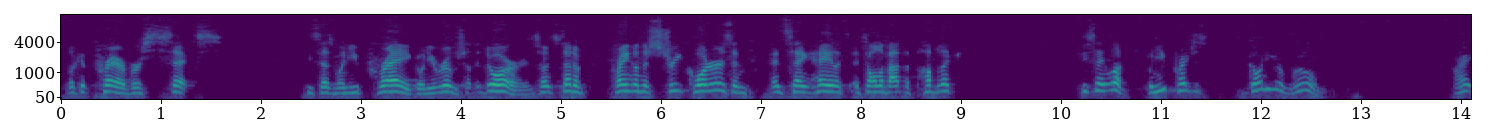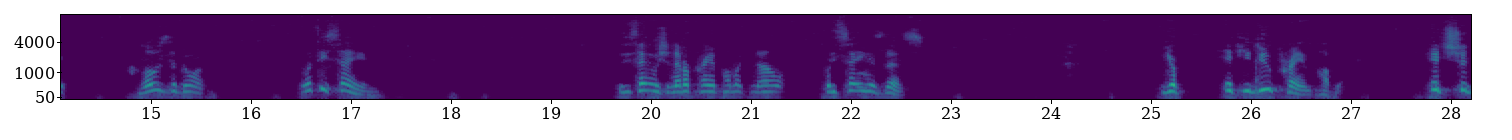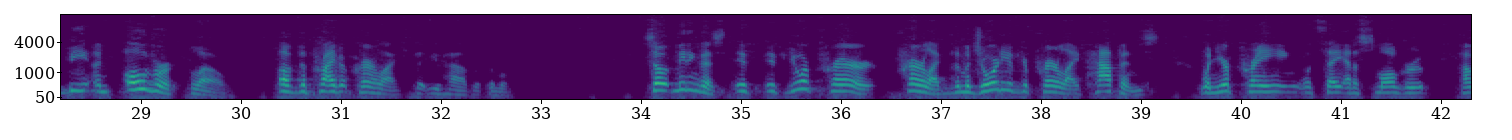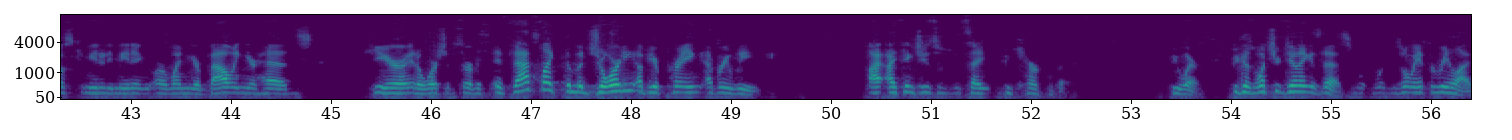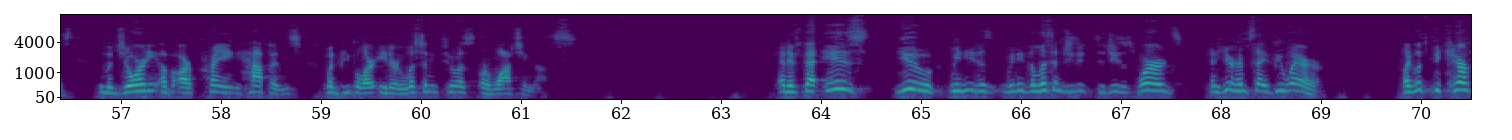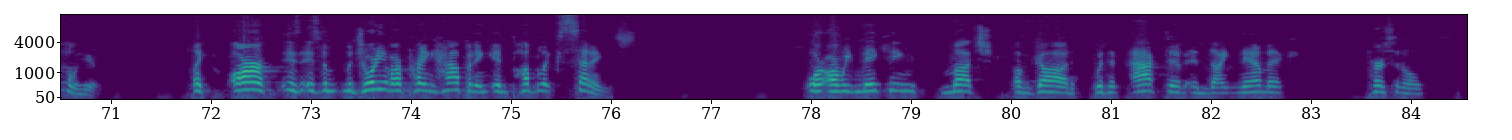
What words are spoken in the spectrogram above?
look at prayer, verse 6. He says, when you pray, go in your room, shut the door. And so instead of praying on the street corners and, and saying, hey, it's all about the public, he's saying, look, when you pray, just go into your room. All right? Close the door. What's he saying? Is he saying we should never pray in public? No. What he's saying is this. If you do pray in public, it should be an overflow of the private prayer life that you have with the Lord. So, meaning this, if, if your prayer, prayer life, the majority of your prayer life happens when you're praying, let's say, at a small group, house community meeting, or when you're bowing your heads here in a worship service, if that's like the majority of your praying every week, I, I think Jesus would say, be careful there. Beware. Because what you're doing is this. This is what we have to realize. The majority of our praying happens when people are either listening to us or watching us. And if that is you, we need to, we need to listen to Jesus' words and hear him say, beware. Like, let's be careful here. Like, are, is, is the majority of our praying happening in public settings? Or are we making much of God with an active and dynamic personal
